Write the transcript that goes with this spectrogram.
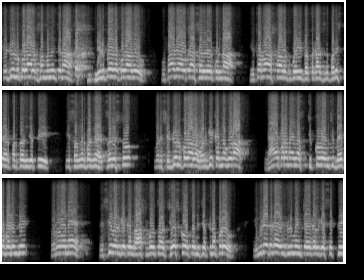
షెడ్యూల్డ్ కులాలకు సంబంధించిన నిరుపేద కులాలు ఉపాధి అవకాశాలు లేకుండా ఇతర రాష్ట్రాలకు పోయి బ్రతకాల్సిన పరిస్థితి ఏర్పడుతుందని చెప్పి ఈ సందర్భంగా హెచ్చరిస్తూ మరి షెడ్యూల్డ్ కులాల వర్గీకరణ కూడా న్యాయపరమైన చిక్కుల్లోంచి బయటపడింది. త్వరలోనే ఎస్సీ వర్గీకరణ రాష్ట్ర ప్రభుత్వాలు చేసుకోవచ్చని చెప్పినప్పుడు ఇమీడియట్గా ఇంప్లిమెంట్ చేయగలిగే శక్తి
